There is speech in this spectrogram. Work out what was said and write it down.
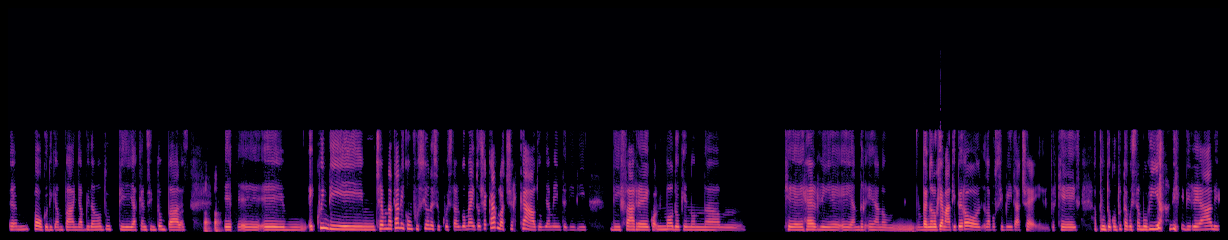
ehm, poco di campagna, abitano tutti a Kensington Palace. e, e, ehm, e, quindi mm, c'è una tale confusione su questo argomento. Cioè, Carlo ha cercato ovviamente di, di di fare in modo che non um, che Harry e, Andrea non vengano chiamati, però la possibilità c'è, perché appunto con tutta questa moria di, di reali,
